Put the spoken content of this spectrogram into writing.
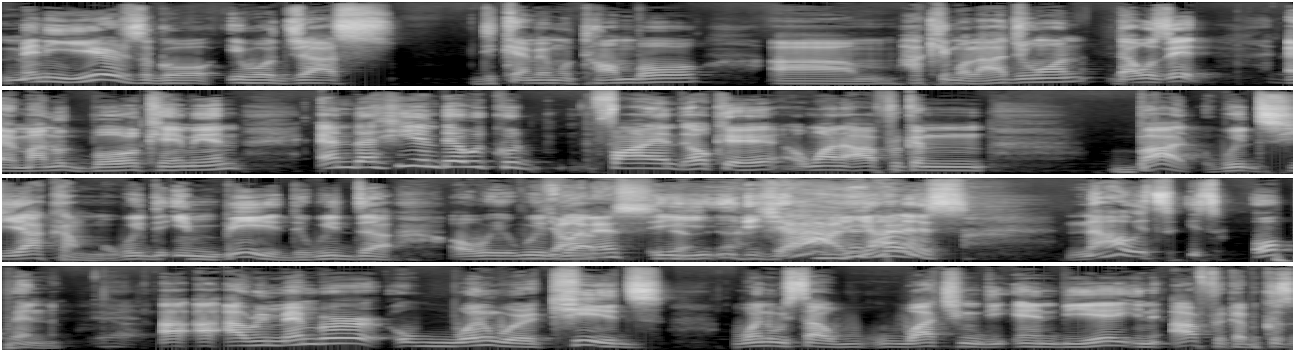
many years ago it was just Dikembe Mutombo, um, Hakeem Olajuwon. That was it. And Manute Bol came in, and uh, here and there we could find okay one African. But with Siakam, with Embiid, with the uh, with, with Giannis? the, yeah, Giannis. now it's it's open. I, I I remember when we were kids, when we start watching the NBA in Africa, because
